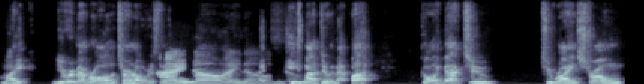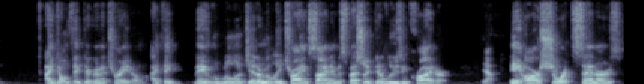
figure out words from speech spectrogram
Mike, you remember all the turnovers. There. I know, I know. He's not doing that. But going back to to Ryan Strome, I don't think they're going to trade him. I think they will legitimately try and sign him, especially if they're losing Kreider. Yeah. They are short centers.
